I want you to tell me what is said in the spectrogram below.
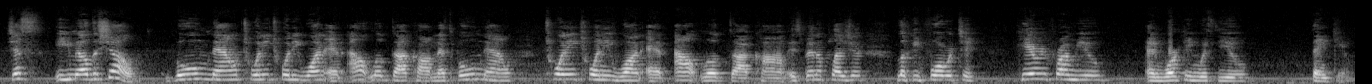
just email the show. BoomNow2021 at Outlook.com. That's BoomNow2021 at Outlook.com. It's been a pleasure. Looking forward to hearing from you and working with you. Thank you.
